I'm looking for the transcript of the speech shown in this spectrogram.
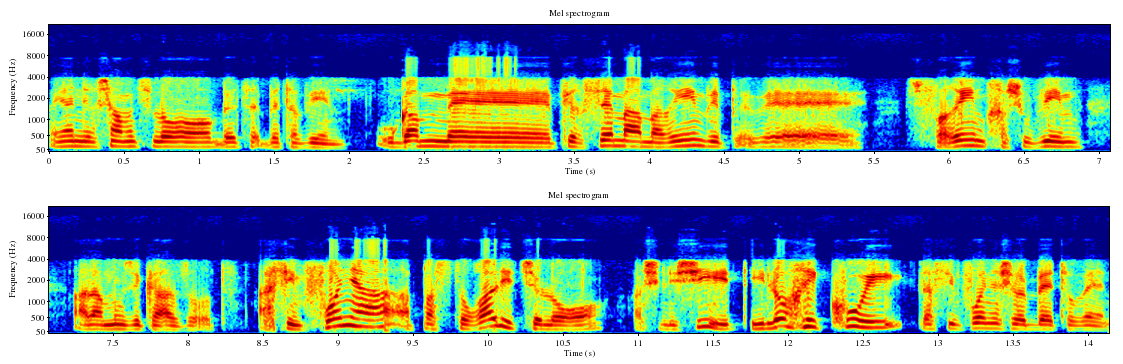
היה נרשם אצלו בתווים. הוא גם uh, פרסם מאמרים וספרים חשובים על המוזיקה הזאת. הסימפוניה הפסטורלית שלו השלישית היא לא חיקוי לסימפוניה של בטהובן.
